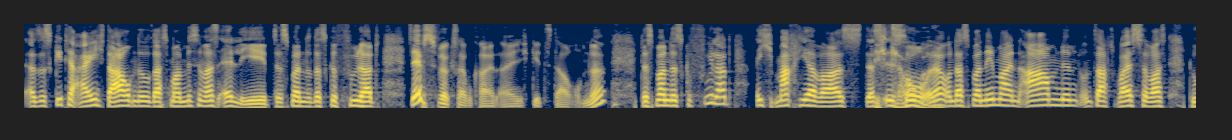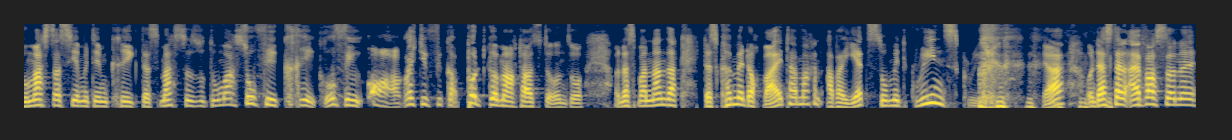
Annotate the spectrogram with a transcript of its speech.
also es geht ja eigentlich darum, so, dass man ein bisschen was erlebt, dass man das Gefühl hat, Selbstwirksamkeit eigentlich geht's darum, ne? Dass man das Gefühl hat, ich mache hier was, das Ich ist so, glaube. ne? Und dass man den mal in den Arm nimmt und sagt, weißt du was, du machst das hier mit dem Krieg, das machst du so, du machst so viel Krieg, so viel, oh, richtig viel kaputt gemacht hast du und so. Und dass man dann sagt, das können wir doch weitermachen, aber jetzt so mit Greenscreen. ja? Und dass dann einfach so eine,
